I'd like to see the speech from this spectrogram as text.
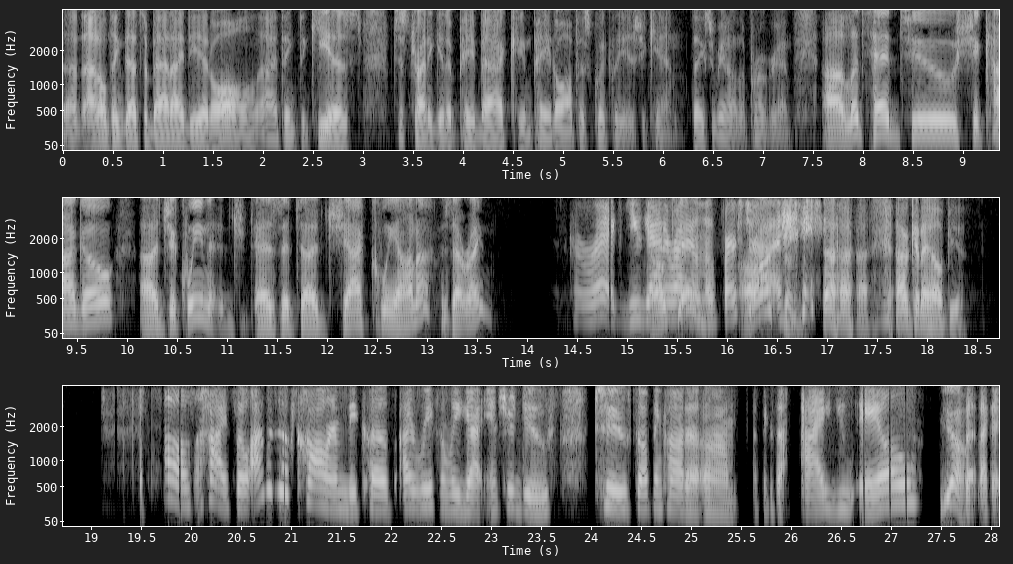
uh, I don't think that's a bad idea at all. I think the key is just try to get it paid back and paid off as quickly as you can. Thanks for being on the program. Uh, let's head to Chicago. Uh, Jaquina, is it uh, Jaquiana? Is that right? Correct. You got okay. it right on the first try. How can I help you? Oh, hi. So I was just calling because I recently got introduced to something called a, um, I think it's an IUL. Yeah. Like an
